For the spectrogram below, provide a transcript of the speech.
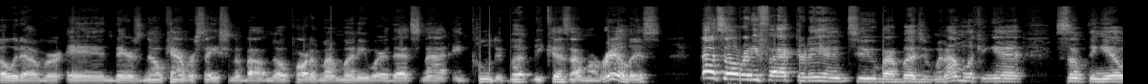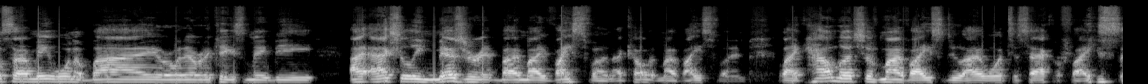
or whatever, and there's no conversation about no part of my money where that's not included. But because I'm a realist, that's already factored into my budget. When I'm looking at something else I may want to buy or whatever the case may be, I actually measure it by my vice fund. I call it my vice fund. Like, how much of my vice do I want to sacrifice?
